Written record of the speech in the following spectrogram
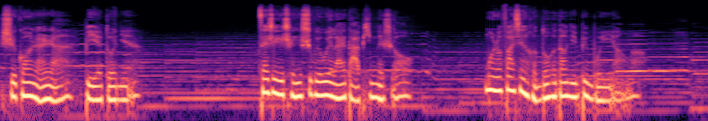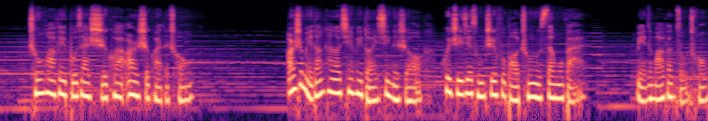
时光荏苒，毕业多年，在这个城市为未来打拼的时候，蓦然发现很多和当年并不一样了。充话费不再十块、二十块的充，而是每当看到欠费短信的时候。会直接从支付宝充入三五百，免得麻烦总充。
